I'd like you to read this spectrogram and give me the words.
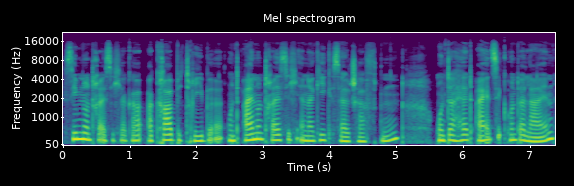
37 Agrarbetriebe und 31 Energiegesellschaften und erhält einzig und allein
